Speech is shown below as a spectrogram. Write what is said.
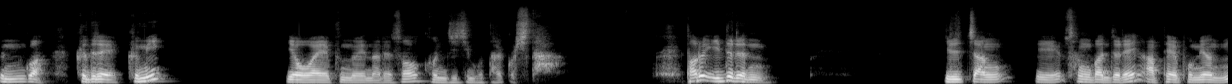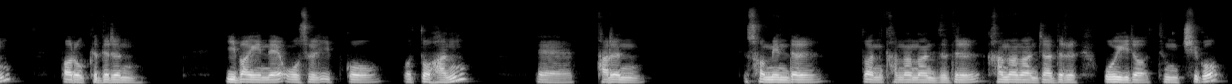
은과 그들의 금이 여호와의 분노의 날에서 건지지 못할 것이다. 바로 이들은 1장 상반절에 앞에 보면 바로 그들은 이방인의 옷을 입고 또한 다른 서민들 또한 가난한 자들 가난한 자들을 오히려 등치고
